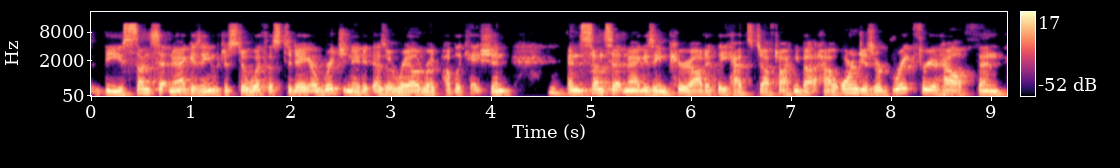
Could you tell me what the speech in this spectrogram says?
the Sunset magazine, which is still with us today, originated as a railroad publication. Mm-hmm. And Sunset magazine periodically had stuff talking about how oranges are great for your health and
